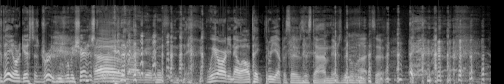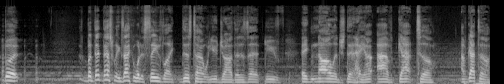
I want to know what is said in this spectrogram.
Today, our guest is Drew. who's going to be sharing his story. Oh my goodness! We already know. I'll take three episodes this time. There's been a lot, so but but that that's what, exactly what it seems like this time with you, Jonathan, is that you've acknowledged that hey, I, I've got to, I've got to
